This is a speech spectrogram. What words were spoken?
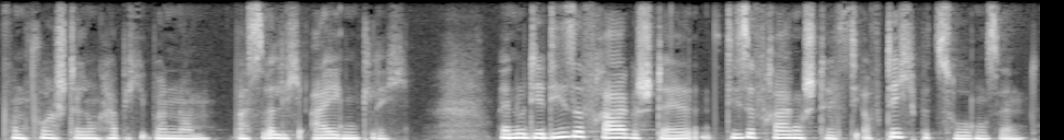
von Vorstellung habe ich übernommen? Was will ich eigentlich? Wenn du dir diese Frage stellst, diese Fragen stellst, die auf dich bezogen sind,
